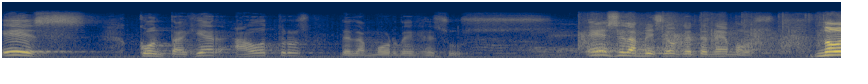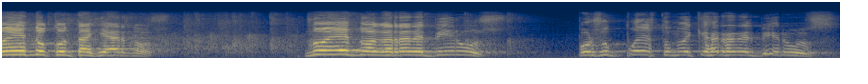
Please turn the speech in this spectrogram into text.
es contagiar a otros del amor de Jesús. Esa es la misión que tenemos. No es no contagiarnos. No es no agarrar el virus. Por supuesto, no hay que agarrar el virus.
